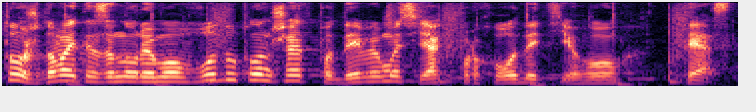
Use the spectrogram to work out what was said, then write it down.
Тож, давайте зануримо в воду планшет, подивимось, як проходить його тест.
